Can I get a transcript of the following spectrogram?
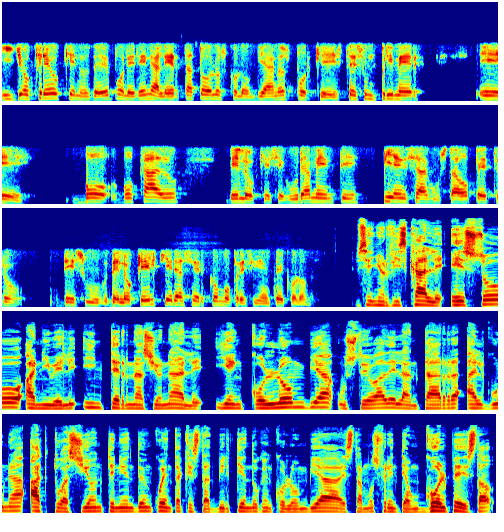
y yo creo que nos debe poner en alerta a todos los colombianos porque este es un primer eh, bocado de lo que seguramente piensa Gustavo Petro de su de lo que él quiere hacer como presidente de Colombia. Señor fiscal, esto a nivel internacional y en Colombia, ¿usted va a adelantar alguna actuación teniendo en cuenta que está advirtiendo que en Colombia estamos frente a un golpe de Estado?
